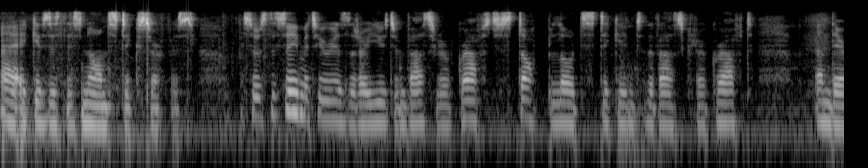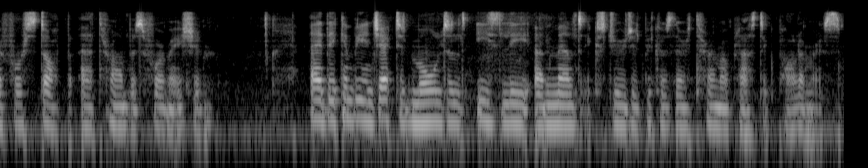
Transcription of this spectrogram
Uh, it gives us this non-stick surface. So it's the same materials that are used in vascular grafts to stop blood sticking to the vascular graft and therefore stop uh, thrombus formation. Uh, they can be injected, molded easily and melt extruded because they're thermoplastic polymers.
